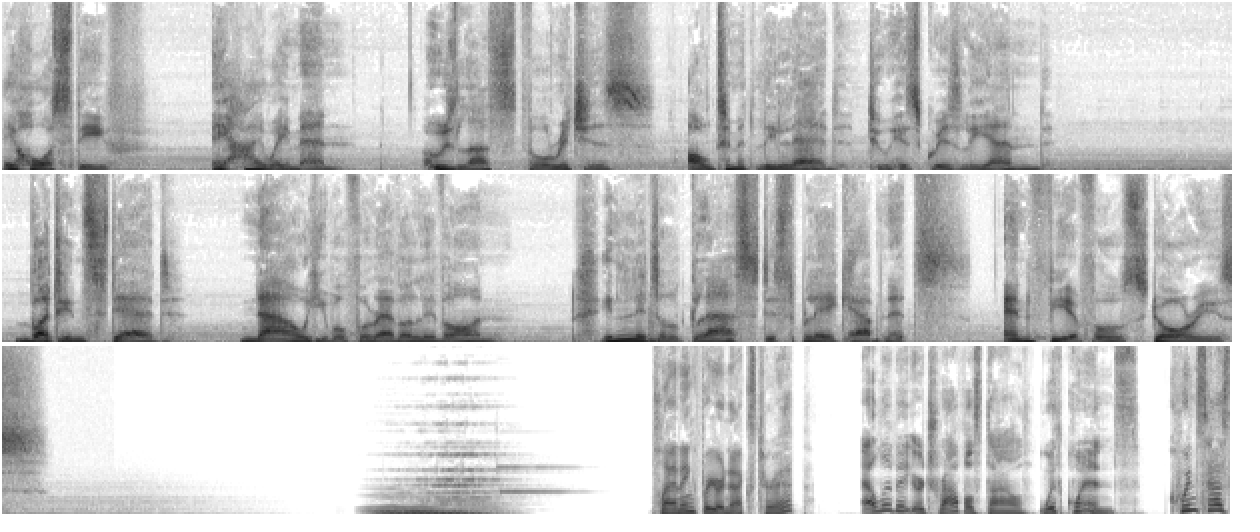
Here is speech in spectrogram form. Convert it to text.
a horse thief, a highwayman whose lust for riches ultimately led to his grisly end. But instead, now he will forever live on in little glass display cabinets and fearful stories. Planning for your next trip? Elevate your travel style with Quince. Quince has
